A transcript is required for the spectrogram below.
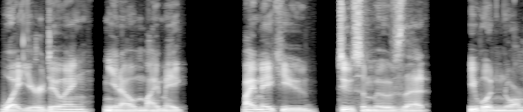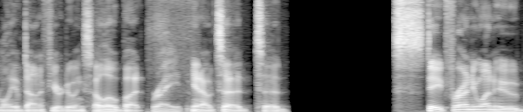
what you're doing. You know, might make might make you do some moves that you wouldn't normally have done if you were doing solo. But Right. you know, to to state for anyone who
